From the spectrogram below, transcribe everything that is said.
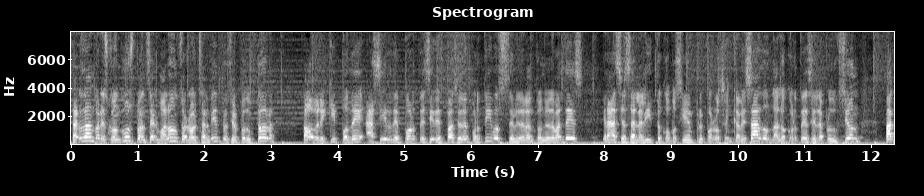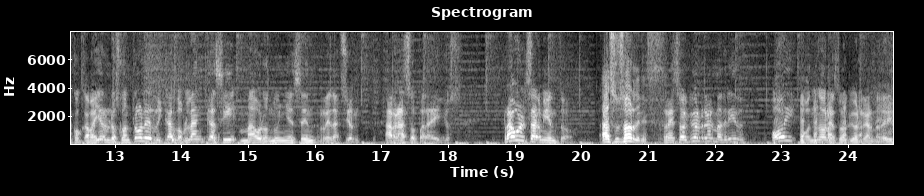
Saludándoles con gusto, Anselmo Alonso, Raúl Sarmiento, el señor productor, todo el equipo de Asir Deportes y Espacio Deportivo, su servidor Antonio de Valdés. Gracias a Lalito, como siempre, por los encabezados, Lalo Cortés en la producción, Paco Caballero en los controles, Ricardo Blancas y Mauro Núñez en redacción. Abrazo para ellos. Raúl Sarmiento. A sus órdenes. ¿Resolvió el Real Madrid hoy o no resolvió el Real Madrid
